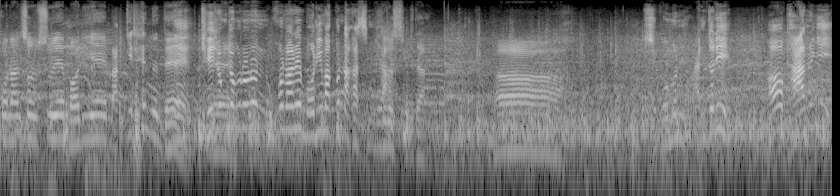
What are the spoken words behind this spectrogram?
호난 선수의 머리에 맞긴 했는데 네 최종적으로는 호난의 머리 맞고 나갔습니다. 그렇습니다. 아. 지금은 완전히 아 반응이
